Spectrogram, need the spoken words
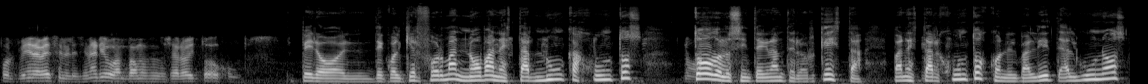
por primera vez en el escenario vamos a ensayar hoy todos juntos. Pero de cualquier forma no van a estar nunca juntos todos los integrantes de la orquesta. Van a estar juntos con el ballet algunos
